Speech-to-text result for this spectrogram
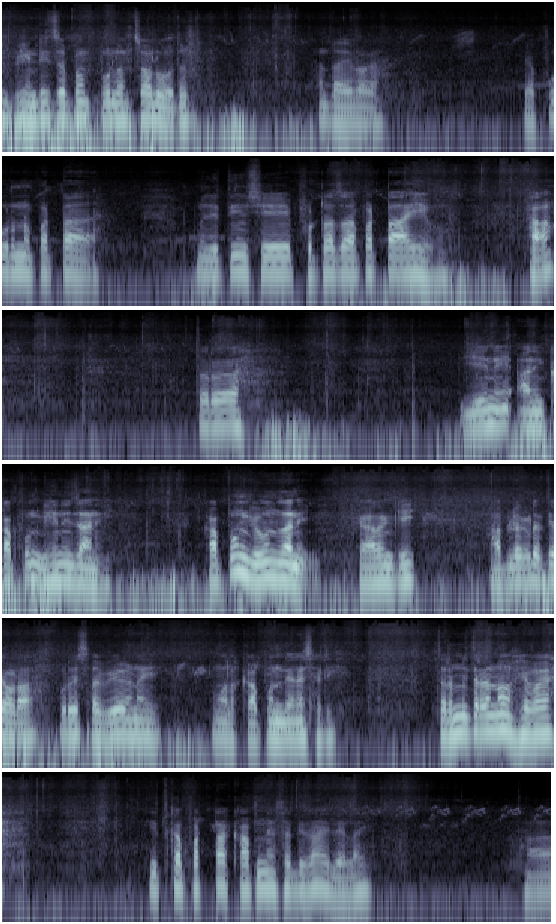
भेंडीचं पण पोलन चालू होतं. आता हे बघा. या पूर्ण पट्टा म्हणजे तीनशे फुटाचा पट्टा आहे हो. हा. तर येणे आणि कापून घेणे जाणे. कापून घेऊन जाणे. कारण की आपल्याकडे तेवढा पुरेसा वेळ नाही तुम्हाला कापून देण्यासाठी. तर मित्रांनो हे बघा इतका पट्टा कापण्यासाठी राहिलेला आहे. हा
